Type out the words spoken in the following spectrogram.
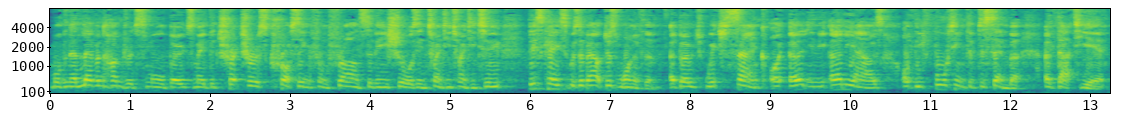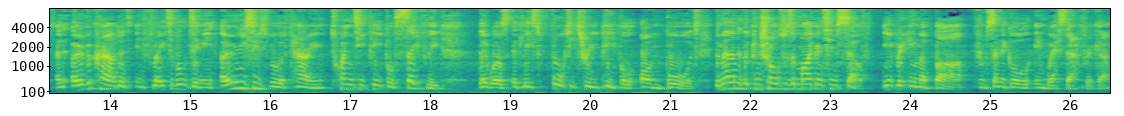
More than 1,100 small boats made the treacherous crossing from France to these shores in 2022. This case was about just one of them, a boat which sank in the early hours of the 14th of December of that year. An overcrowded inflatable dinghy only suitable of carrying 20 people safely there was at least 43 people on board. The man at the controls was a migrant himself, Ibrahima Bah, from Senegal in West Africa.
